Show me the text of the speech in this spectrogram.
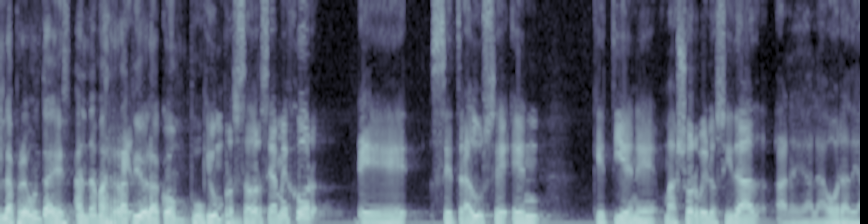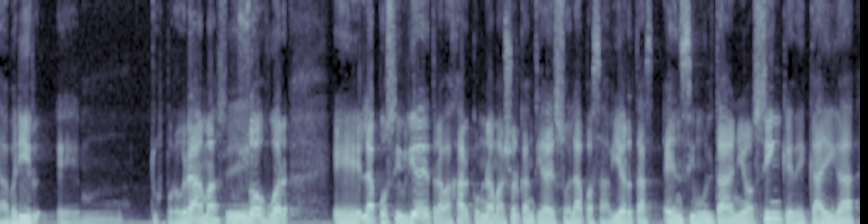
La pregunta es, ¿anda más rápido la compu? Que un procesador sea mejor eh, se traduce en que tiene mayor velocidad a la, a la hora de abrir eh, tus programas, Sí. tu software, eh, la posibilidad de trabajar con una mayor cantidad de solapas abiertas en simultáneo sin que decaiga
